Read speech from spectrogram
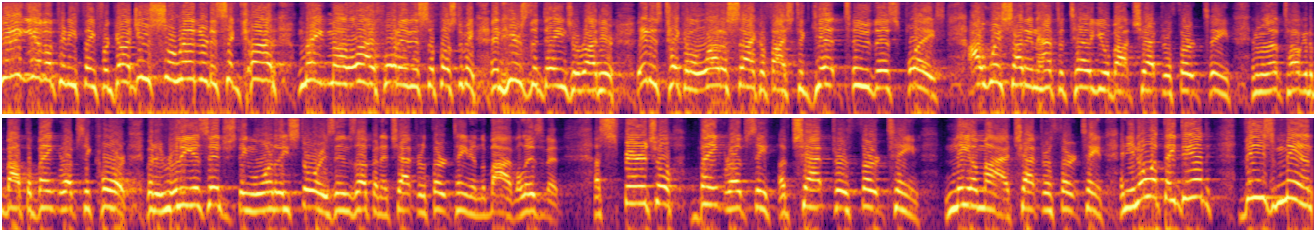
You didn't give up anything for God. You surrendered and said, God, make my life what it is supposed to be. And here's the danger right here. It has taken a lot of sacrifice to get to this place. I wish I didn't have to tell you about chapter 13. And I'm not talking about the bankruptcy court, but it really is interesting when one of these stories ends up in a chapter 13 in the Bible, isn't it? A spiritual bankruptcy of chapter 13. Nehemiah chapter 13. And you know what they did? These men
